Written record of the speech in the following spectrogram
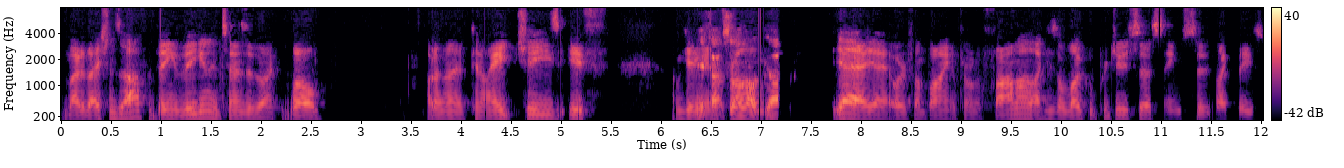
motivations are for being a vegan in terms of like, well, I don't know, can I eat cheese if I'm getting if that's from, all I've got? Yeah, yeah. Or if I'm buying it from a farmer, like he's a local producer, seems to like these,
